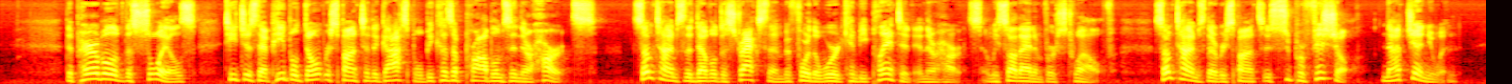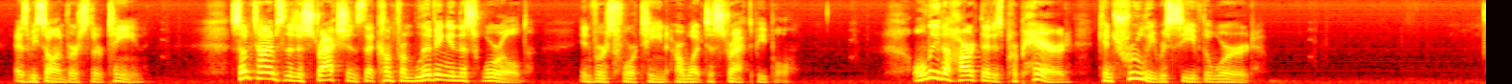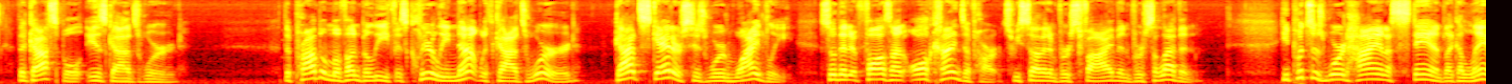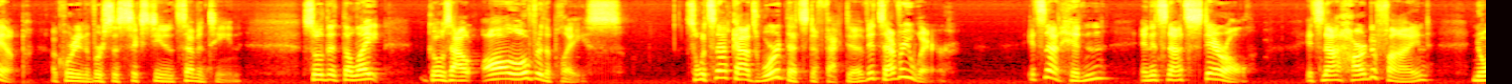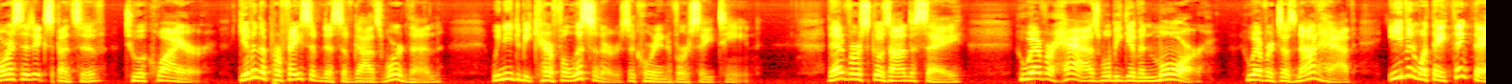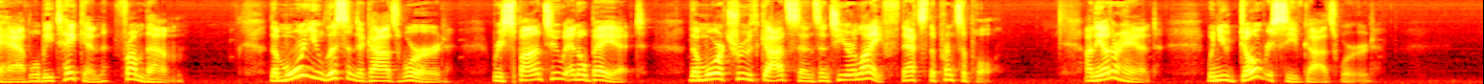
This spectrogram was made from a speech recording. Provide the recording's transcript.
The parable of the soils teaches that people don't respond to the gospel because of problems in their hearts. Sometimes the devil distracts them before the word can be planted in their hearts, and we saw that in verse 12. Sometimes their response is superficial, not genuine, as we saw in verse 13. Sometimes the distractions that come from living in this world, in verse 14, are what distract people. Only the heart that is prepared can truly receive the word. The gospel is God's word. The problem of unbelief is clearly not with God's word. God scatters his word widely so that it falls on all kinds of hearts. We saw that in verse 5 and verse 11. He puts his word high on a stand like a lamp, according to verses 16 and 17, so that the light goes out all over the place. So it's not God's word that's defective, it's everywhere. It's not hidden and it's not sterile. It's not hard to find nor is it expensive to acquire. Given the pervasiveness of God's Word, then, we need to be careful listeners, according to verse 18. That verse goes on to say, Whoever has will be given more. Whoever does not have, even what they think they have, will be taken from them. The more you listen to God's Word, respond to and obey it, the more truth God sends into your life. That's the principle. On the other hand, when you don't receive God's Word,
